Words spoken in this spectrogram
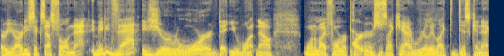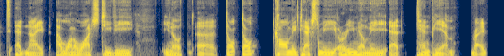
Or you're already successful in that. Maybe that is your reward that you want. Now, one of my former partners was like, "Hey, I really like to disconnect at night. I want to watch TV. You know, uh, don't don't call me, text me, or email me at 10 p.m." right?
